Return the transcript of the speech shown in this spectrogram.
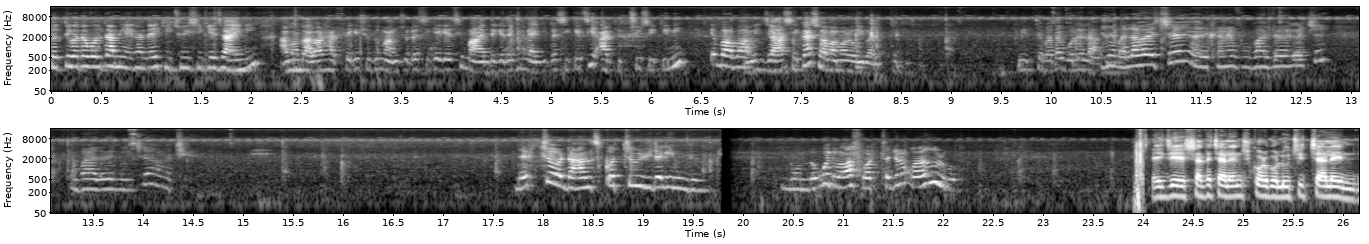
সত্যি কথা বলতে আমি এখানটায় কিছুই শিখে যাইনি। আমার বাবার হাত থেকে শুধু মাংসটা শিখে গেছি মায়ের দেখে দেখে ম্যাগিটা শিখেছি আর কিচ্ছু শিখিনি। এ বাবা আমি যা শেখা সব আমার ওই বাড়ির থেকে। মিথ্যে কথা বলে লাভ বেলা হয়েছে আর এখানে ভাজা হয়ে গেছে ভাজা হয়ে গেছে আছে। দেখছ? ডান্স করছে ভিডিওটা কিন্তু। বন্ধ করে দেবো আমার জন্য কথা তুলবো। এই যে এর সাথে চ্যালেঞ্জ করব লুচির চ্যালেঞ্জ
